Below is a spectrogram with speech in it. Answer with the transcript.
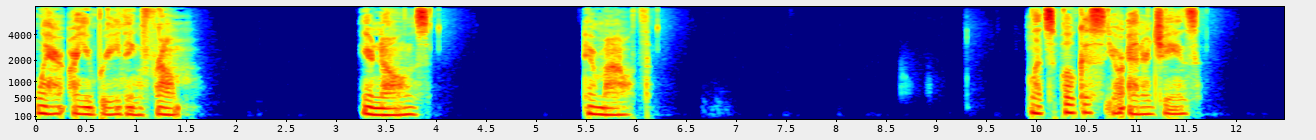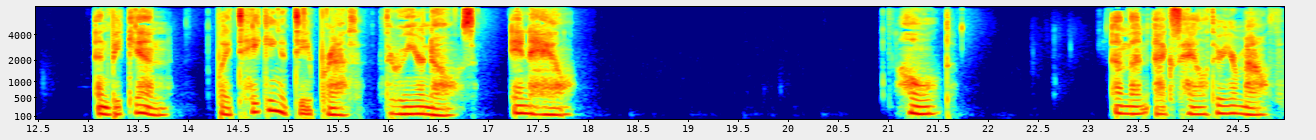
Where are you breathing from? Your nose, your mouth. Let's focus your energies and begin by taking a deep breath through your nose. Inhale. Hold. And then exhale through your mouth.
